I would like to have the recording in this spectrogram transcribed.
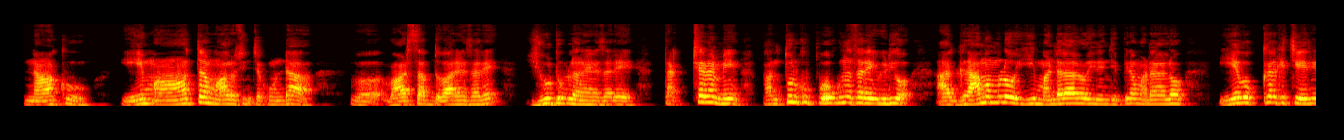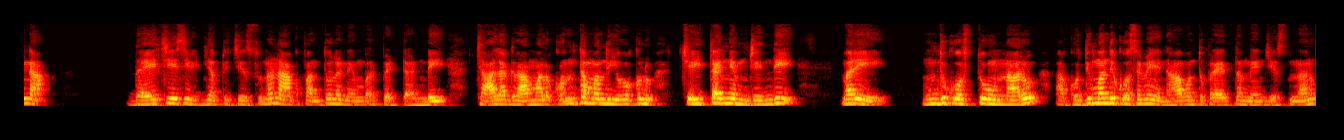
నాకు ఏమాత్రం ఆలోచించకుండా వాట్సాప్ ద్వారా అయినా సరే, యూట్యూబ్‌లోనైనా సరే తక్షణమే పంతులకు పోకున్నా సరే ఈ వీడియో ఆ గ్రామంలో ఈ మండలాల్లో నేను చెప్పిన మండలాల్లో ఏ ఒక్కరికి చేరినా దయచేసి విజ్ఞప్తి చేస్తున్నా నాకు పంతుల నెంబర్ పెట్టండి. చాలా గ్రామాల కొంతమంది యువకులు చైతన్యం చెంది మరి ముందుకొస్తూ ఉన్నారు. ఆ కొద్దిమంది కోసమే నా వంతు ప్రయత్నం నేను చేస్తున్నాను.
